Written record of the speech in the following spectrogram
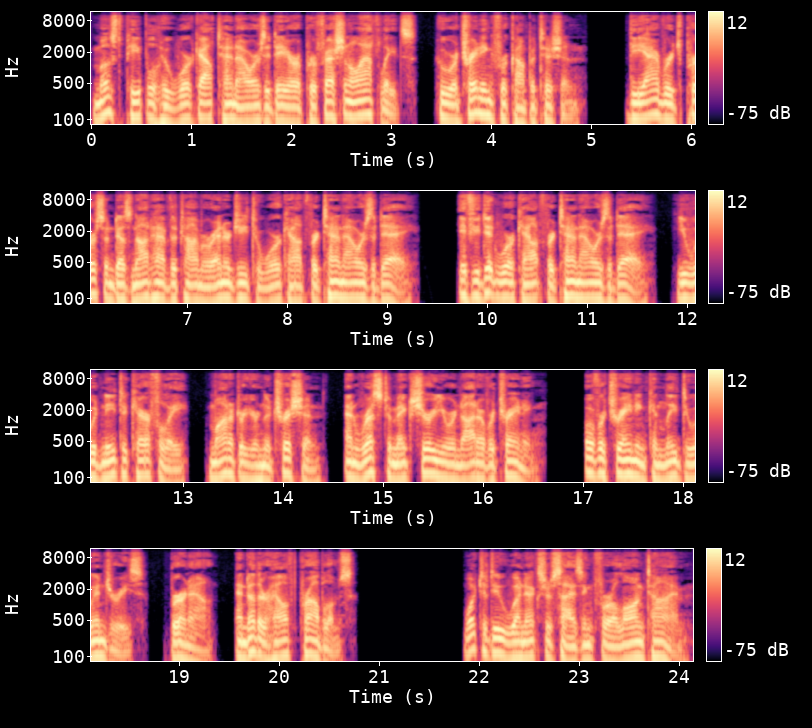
Most people who work out 10 hours a day are professional athletes, who are training for competition. The average person does not have the time or energy to work out for 10 hours a day. If you did work out for 10 hours a day, you would need to carefully monitor your nutrition and rest to make sure you are not overtraining. Overtraining can lead to injuries, burnout, and other health problems. What to do when exercising for a long time?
